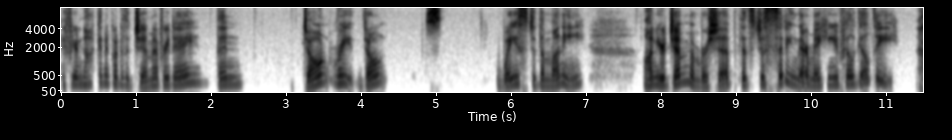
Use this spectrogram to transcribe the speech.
If you're not going to go to the gym every day, then don't re- don't waste the money on your gym membership that's just sitting there making you feel guilty.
